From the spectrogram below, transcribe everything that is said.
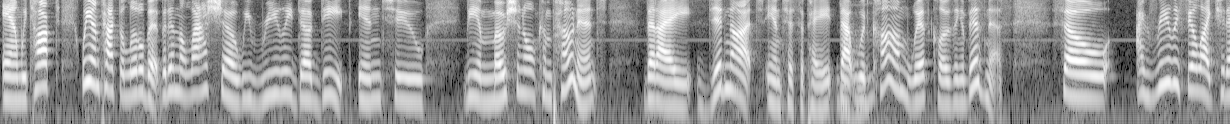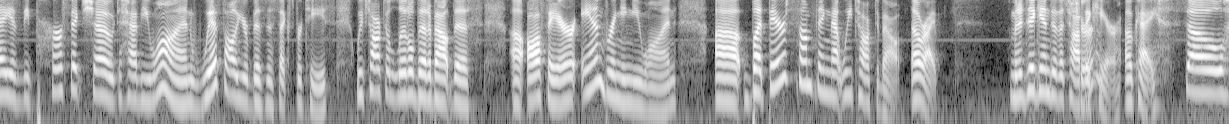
And we talked we unpacked a little bit but in the last show we really dug deep into the emotional component that I did not anticipate that would come with closing a business. So I really feel like today is the perfect show to have you on with all your business expertise. We've talked a little bit about this uh, off air and bringing you on, uh, but there's something that we talked about. All right. I'm going to dig into the topic Sure. here. Okay. So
